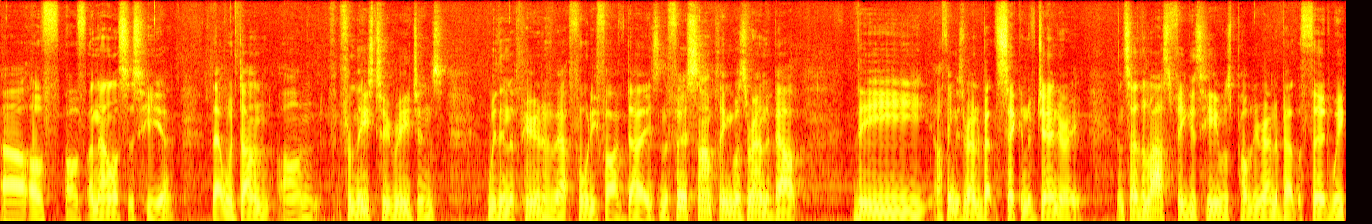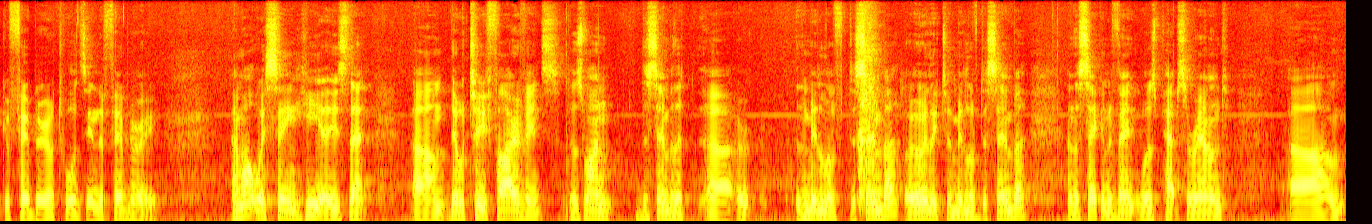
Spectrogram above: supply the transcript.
uh, of, of analysis here that were done on, from these two regions within a period of about 45 days. And the first sampling was around about the, I think it was around about the 2nd of January. And so the last figures here was probably around about the third week of February or towards the end of February. And what we're seeing here is that um, there were two fire events. There was one December, the, uh, er, the middle of December, or early to middle of December, and the second event was perhaps around, um,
